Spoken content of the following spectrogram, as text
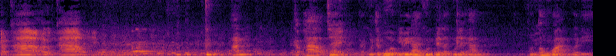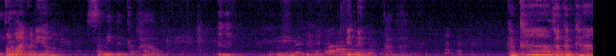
กับข้าวเอากับข้าวอย่างเงี้ยทันกับข้าวใช่ แต่คุณจะพูดแบบนี้ไม่ได้คุณเป็นอะไรคุณไรอันคุณต้องหวานกว่านี้ ต้องหวานกว่านี้เหรอ สักนิดหนึ่งกับข้าวนิดนึงอะอะกับข้าวครับกับข้า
